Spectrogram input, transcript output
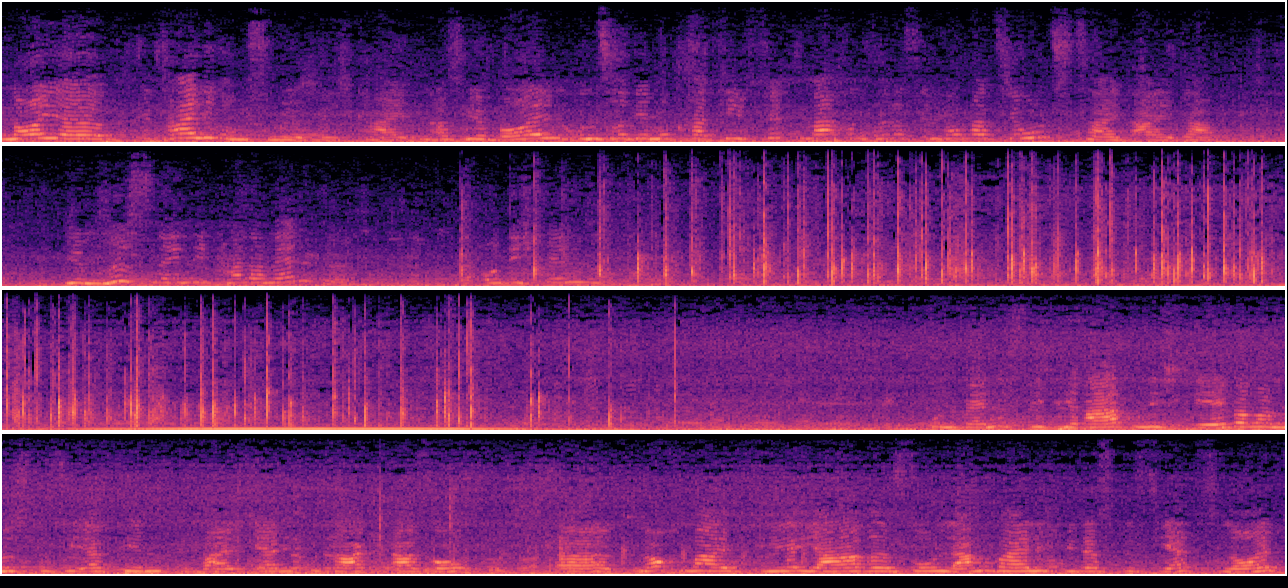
neue Beteiligungsmöglichkeiten. Also wir wollen unsere Demokratie fit machen für das Informationszeitalter. Wir müssen in die Parlamente. Und ich bin wenn es die Piraten nicht gäbe, man müsste sie erfinden, weil ehrlich gesagt, also äh, nochmal vier Jahre so langweilig, wie das bis jetzt läuft,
